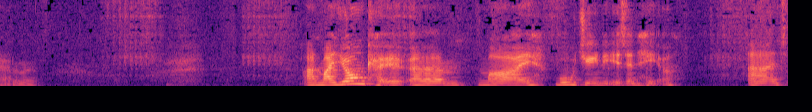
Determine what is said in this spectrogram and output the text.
a row. And my yarn coat, um, my wool genie is in here. And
